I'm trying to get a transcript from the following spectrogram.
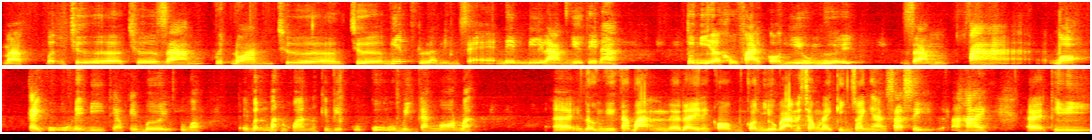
mà vẫn chưa chưa dám quyết đoán, chưa chưa biết là mình sẽ nên đi làm như thế nào tôi nghĩ là không phải có nhiều người dám phá bỏ cái cũ để đi theo cái mới đúng không? Đấy vẫn băn khoăn là cái việc của cũ của mình đang ngon mà. Đấy, giống như các bạn ở đây có có nhiều bạn ở trong này kinh doanh hàng xa xỉ rất là hay. Đấy, thì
